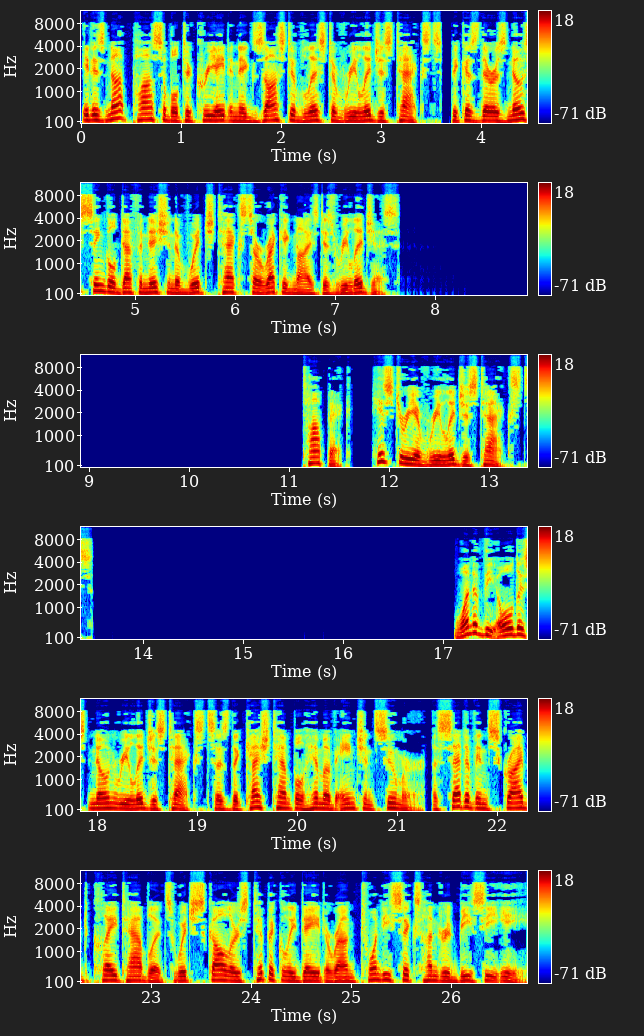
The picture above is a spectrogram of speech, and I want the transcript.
It is not possible to create an exhaustive list of religious texts, because there is no single definition of which texts are recognized as religious. History of religious texts One of the oldest known religious texts is the Kesh Temple Hymn of Ancient Sumer, a set of inscribed clay tablets which scholars typically date around 2600 BCE.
